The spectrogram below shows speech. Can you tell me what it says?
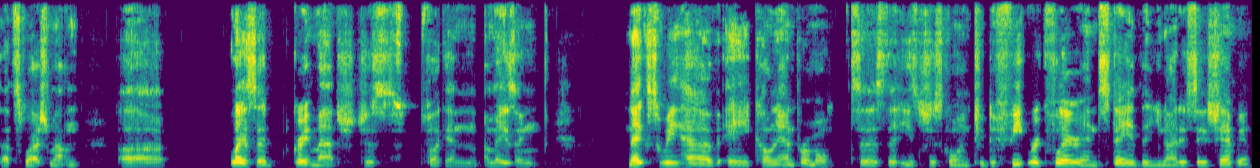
that's Splash Mountain. Uh, like I said, great match, just fucking amazing. Next, we have a Konnan promo. Says that he's just going to defeat Ric Flair and stay the United States champion.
